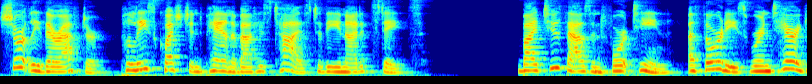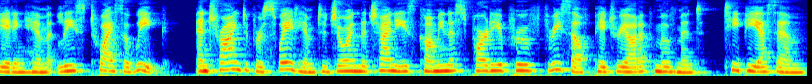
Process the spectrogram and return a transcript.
Shortly thereafter, police questioned Pan about his ties to the United States. By 2014, authorities were interrogating him at least twice a week and trying to persuade him to join the Chinese Communist Party-approved Three Self-Patriotic Movement, TPSM.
